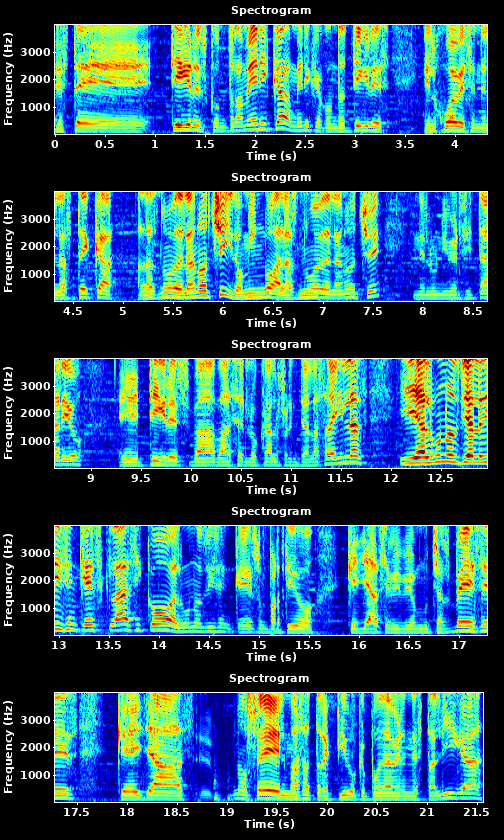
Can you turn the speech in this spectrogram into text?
Este Tigres contra América, América contra Tigres el jueves en el Azteca a las 9 de la noche y domingo a las 9 de la noche en el Universitario. eh, Tigres va a ser local frente a las Águilas y algunos ya le dicen que es clásico, algunos dicen que es un partido que ya se vivió muchas veces, que es, no sé, el más atractivo que puede haber en esta liga.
